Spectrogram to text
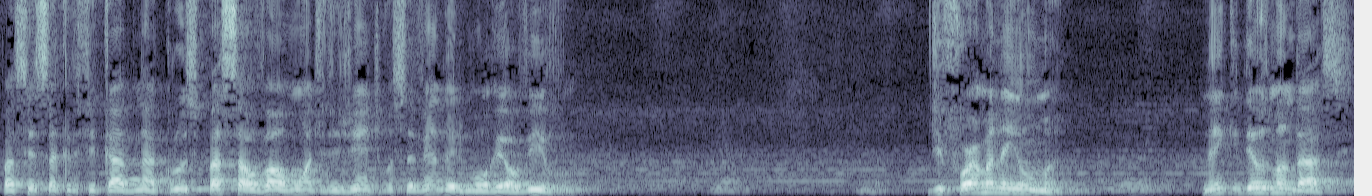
para ser sacrificado na cruz para salvar um monte de gente, você vendo ele morrer ao vivo? De forma nenhuma. Nem que Deus mandasse.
